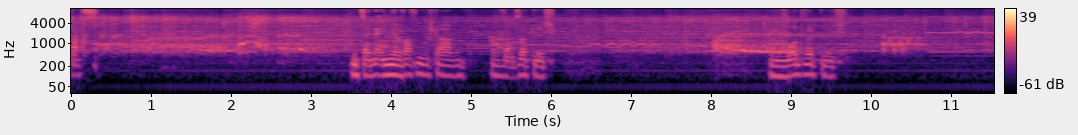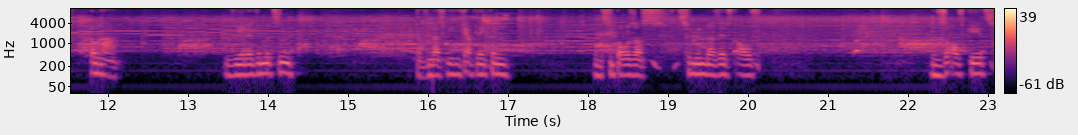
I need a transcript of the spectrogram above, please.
Batz. Mit seinen eigenen Waffen geschlagen. Wortwörtlich. Wortwörtlich. Oha. Violette Mützen. Davon lass mich nicht ablenken. Und sie Bowsers Zylinder selbst auf. Und so auf geht's.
